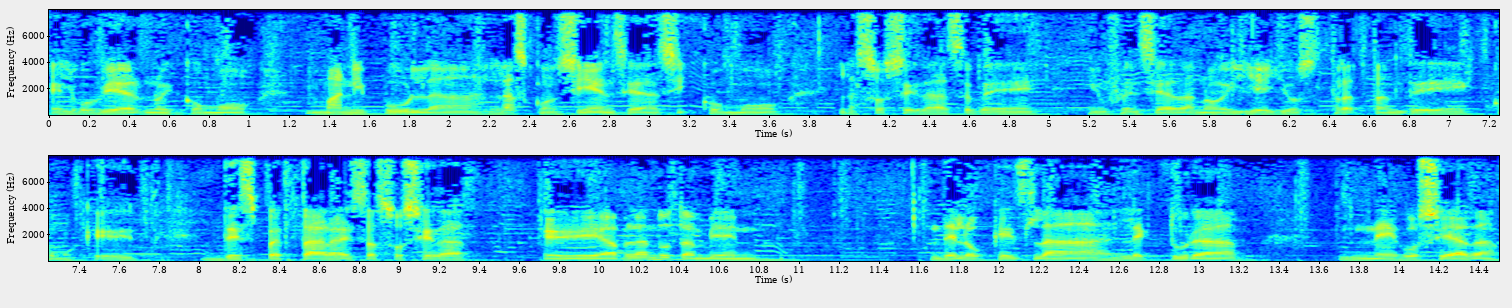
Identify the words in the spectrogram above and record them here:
el gobierno y cómo manipula las conciencias y cómo la sociedad se ve influenciada, ¿no? Y ellos tratan de como que despertar a esa sociedad. Eh, hablando también de lo que es la lectura negociada.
